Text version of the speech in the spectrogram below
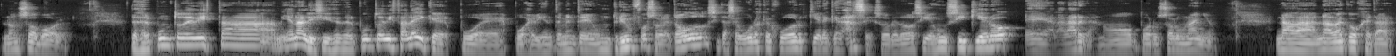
Lonzo Ball. Desde el punto de vista, mi análisis, desde el punto de vista Laker, pues, pues evidentemente un triunfo, sobre todo si te aseguras que el jugador quiere quedarse, sobre todo si es un sí quiero eh, a la larga, no por solo un año. Nada, nada que objetar.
